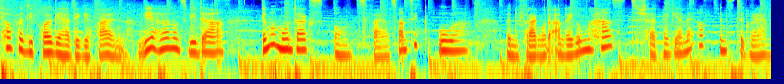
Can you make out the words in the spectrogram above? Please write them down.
Ich hoffe, die Folge hat dir gefallen. Wir hören uns wieder Immer montags um 22 Uhr. Wenn du Fragen oder Anregungen hast, schreib mir gerne auf Instagram.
